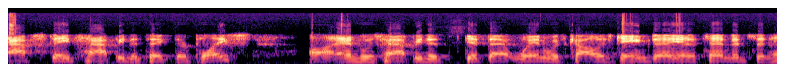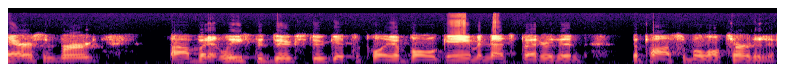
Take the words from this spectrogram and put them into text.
App State's happy to take their place. Uh, and was happy to get that win with college game day in attendance in Harrisonburg. Uh, but at least the Dukes do get to play a bowl game, and that's better than the possible alternative.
